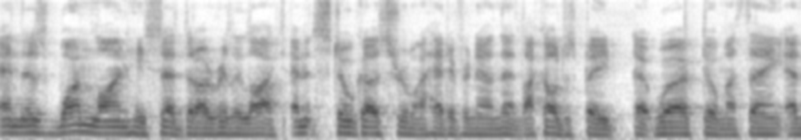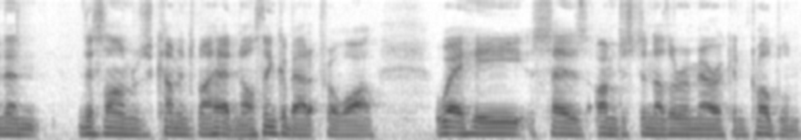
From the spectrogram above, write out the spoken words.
And there's one line he said that I really liked, and it still goes through my head every now and then. Like I'll just be at work doing my thing, and then this line will just come into my head, and I'll think about it for a while. Where he says, "I'm just another American problem,"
